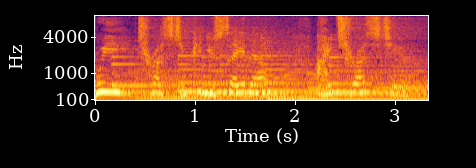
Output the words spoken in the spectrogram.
We trust you. Can you say that? I trust you.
